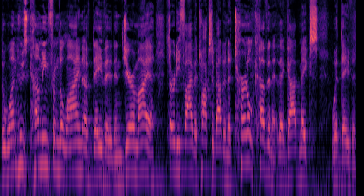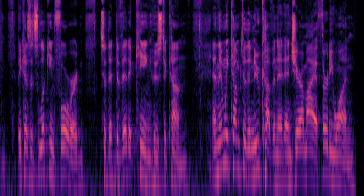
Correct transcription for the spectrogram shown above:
the one who's coming from the line of David. In Jeremiah 35, it talks about an eternal covenant that God makes with David because it's looking forward to the Davidic king who's to come. And then we come to the new covenant in Jeremiah 31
